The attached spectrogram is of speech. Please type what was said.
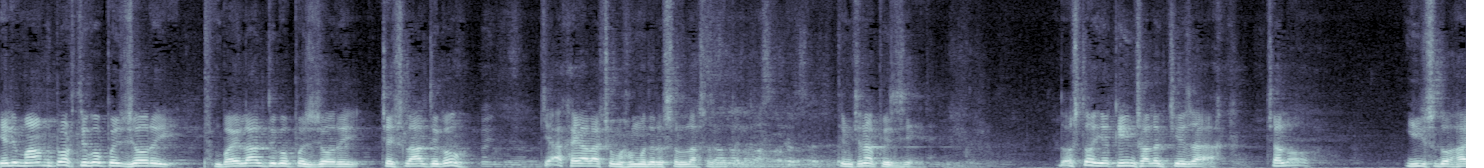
ये माम टोट तगो पज ज़ोर बैलाल तगो पज ज़ोर चशलाल तगो। क्या ख्याल मोहम्मद रसोल्ला तम पज जेर। दोस्तों यकीन अलग चीज़ चलो यीस दोहा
